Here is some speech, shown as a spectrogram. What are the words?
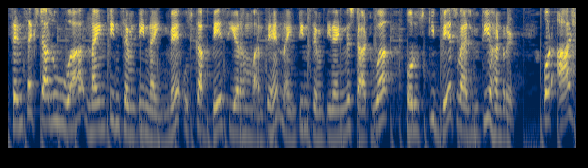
सेंसेक्स चालू हुआ 1979 में। उसका बेस ईयर हम मानते हैं 1979 में स्टार्ट हुआ और उसकी बेस वैल्यू थी 100 और आज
